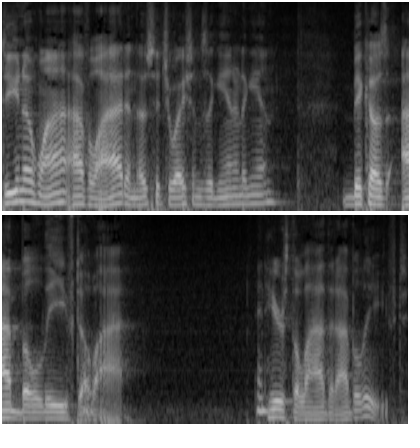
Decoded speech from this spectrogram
Do you know why I've lied in those situations again and again? Because I believed a lie. And here's the lie that I believed.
